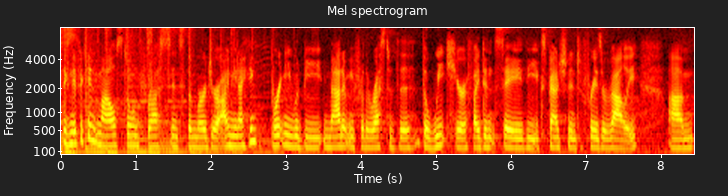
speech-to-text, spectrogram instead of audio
Significant milestone for us since the merger. I mean, I think Brittany would be mad at me for the rest of the, the week here if I didn't say the expansion into Fraser Valley. Um,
